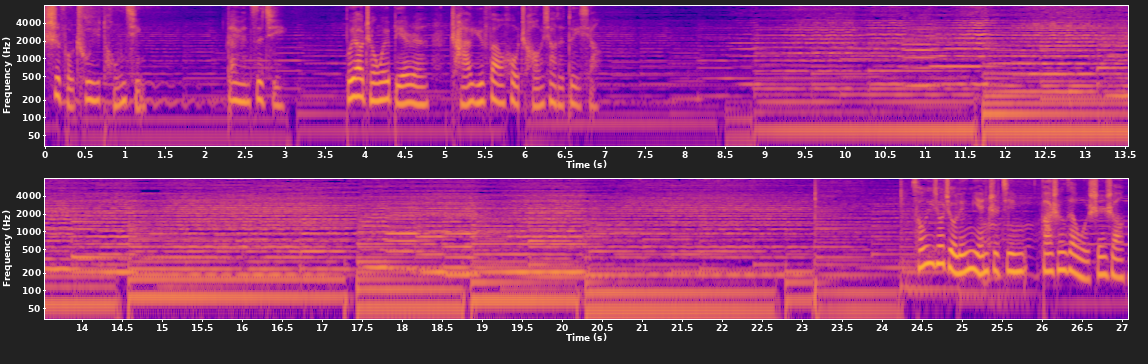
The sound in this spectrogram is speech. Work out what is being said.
是否出于同情。但愿自己。不要成为别人茶余饭后嘲笑的对象。从一九九零年至今，发生在我身上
